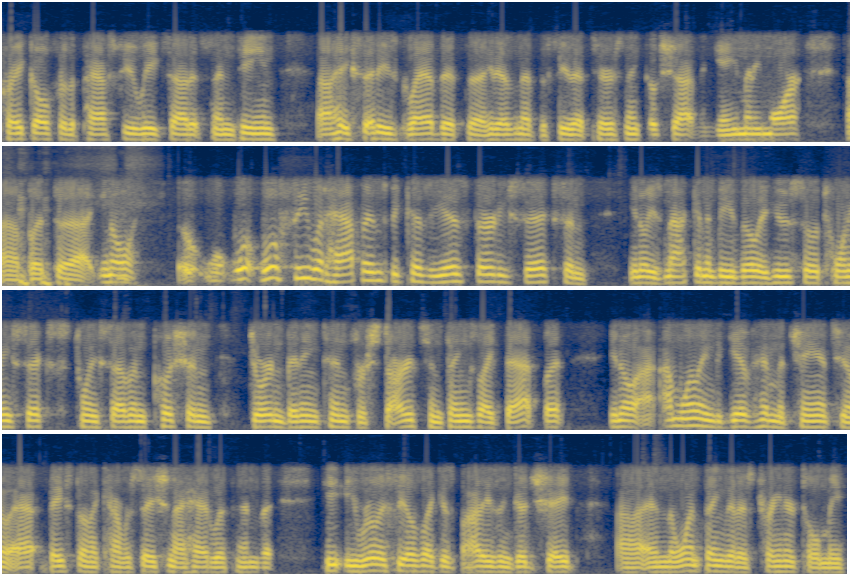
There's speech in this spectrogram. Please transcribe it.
Parayko for the past few weeks out at Centene. Uh, he said he's glad that uh, he doesn't have to see that Tarasenko shot in the game anymore. Uh, but, uh, you know, we'll, we'll see what happens because he is 36 and, you know, he's not going to be Ville Husso, 26, 27, pushing Jordan Binnington for starts and things like that. But, you know, I- I'm willing to give him a chance, you know, at, based on the conversation I had with him, that he, he really feels like his body's in good shape. Uh, and the one thing that his trainer told me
